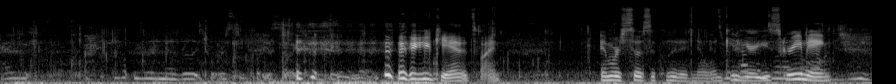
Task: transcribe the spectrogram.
I thought we were in a really touristy place, so I could be in there. you can, it's fine. And we're so secluded, no one That's can hear you happens when I hang out screaming.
